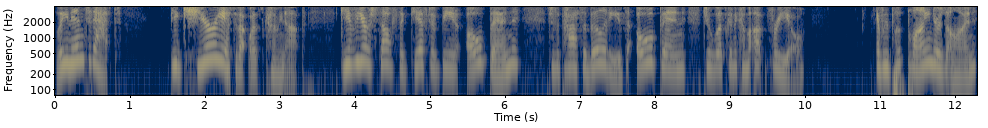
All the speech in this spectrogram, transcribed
lean into that be curious about what's coming up. Give yourself the gift of being open to the possibilities, open to what's going to come up for you. If we put blinders on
